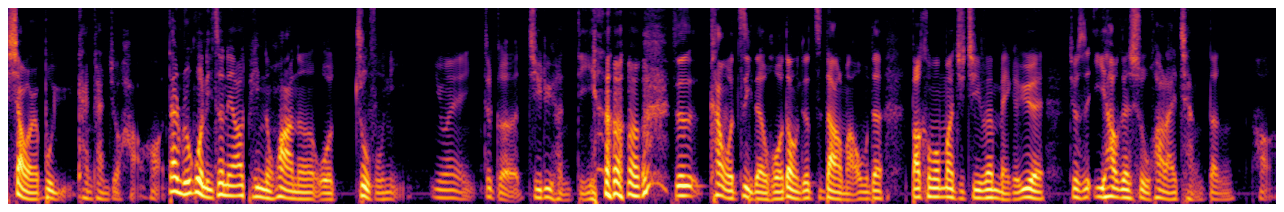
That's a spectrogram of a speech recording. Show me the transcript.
笑而不语，看看就好哈。但如果你真的要拼的话呢，我祝福你。因为这个几率很低，呵呵，就是看我自己的活动就知道了嘛。我们的宝可梦麻吉积分每个月就是一号跟十五号来抢灯，好，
